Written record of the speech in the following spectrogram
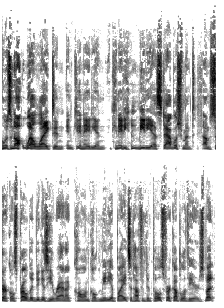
who was not well liked in, in Canadian Canadian media establishment um, circles, probably because he ran a column called Media Bites at Huffington Post for a couple of years. But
